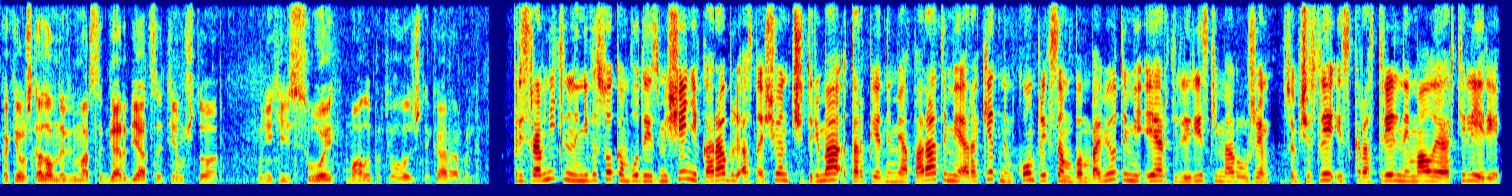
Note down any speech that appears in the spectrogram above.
как я уже сказал, наринмарцы гордятся тем, что у них есть свой малый противолодочный корабль. При сравнительно невысоком водоизмещении корабль оснащен четырьмя торпедными аппаратами, ракетным комплексом, бомбометами и артиллерийским оружием, в том числе и скорострельной малой артиллерии.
